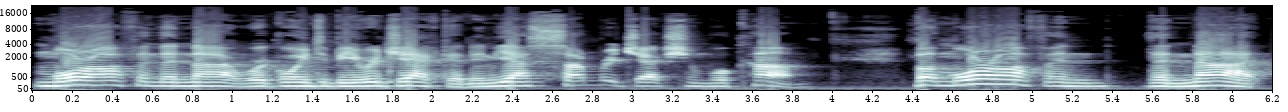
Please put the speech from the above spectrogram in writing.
more often than not, we're going to be rejected. And yes, some rejection will come. But more often than not,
